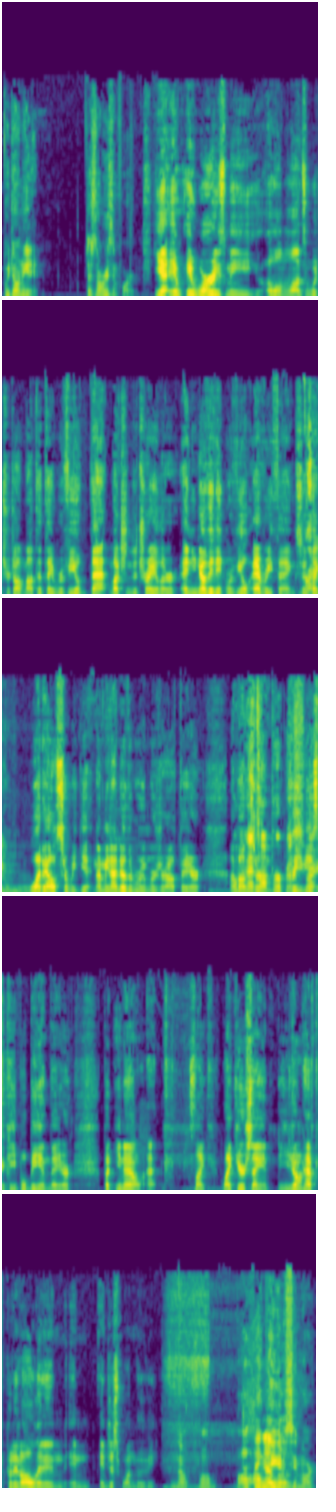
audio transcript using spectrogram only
We don't need it. There's no reason for it. Yeah, it, it worries me along the lines of what you're talking about that they revealed that much in the trailer, and you know they didn't reveal everything. So it's Mm-hmm. Right. like, what else are we getting? I mean, I know the rumors are out there but about certain purpose, previous right. people being there, but you know, it's like like you're saying, you don't have to put it all in in, in just one movie. Nope. Well, I'll, I'll thing I pay you to see more.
